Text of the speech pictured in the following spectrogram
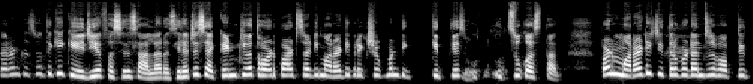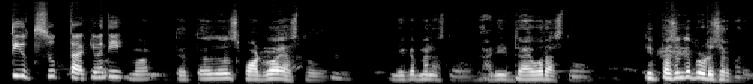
कारण कसं होतं की के जी एफ असेल सालार असेल ह्याच्या सेकंड किंवा थर्ड पार्टसाठी मराठी प्रेक्षक पण ति- तितकेच उत- उत्सुक असतात. पण मराठी चित्रपटांच्या बाबतीत ती उत्सुकता किंवा ती त्यात जो स्पॉट बॉय असतो. मेकअपमॅन असतो गाडी ड्रायव्हर असतो तिथपासून ते प्रोड्युसर पर्यंत.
